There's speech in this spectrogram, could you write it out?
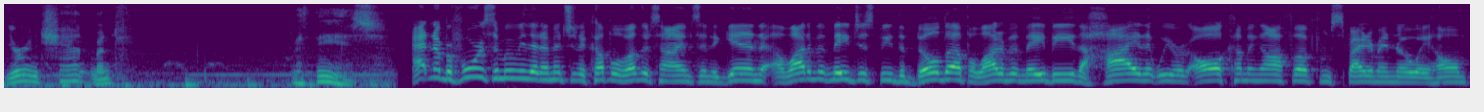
your enchantment with these. At number four is a movie that I mentioned a couple of other times, and again, a lot of it may just be the buildup, a lot of it may be the high that we were all coming off of from Spider Man No Way Home,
